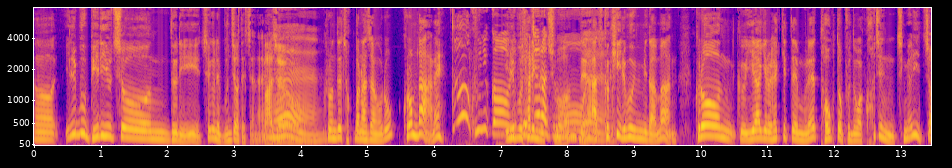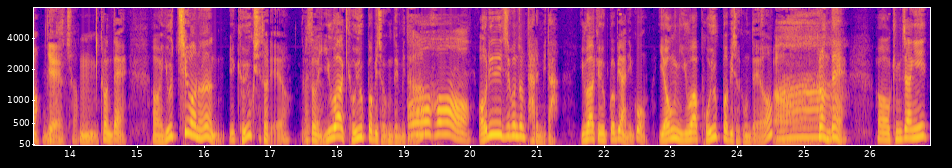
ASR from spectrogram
어 일부 비리 유치원들이 최근에 문제가 됐잖아요. 맞아요. 네. 그런데 적반하장으로 그럼 나 안 해. 아, 그러니까 일부 개짜라지 유치원. 뭐. 네, 예. 아주 극히 일부입니다만 그런 그 이야기를 했기 때문에 더욱더 분노가 커진 측면이 있죠. 예. 그렇죠. 음, 그런데 어, 유치원은 이 교육 시설이에요. 그래서 맞아요. 유아 교육법이 적용됩니다. 어허. 어린이집은 좀 다릅니다. 유아 교육법이 아니고 영유아 보육법이 적용돼요. 아. 그런데 어, 굉장히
